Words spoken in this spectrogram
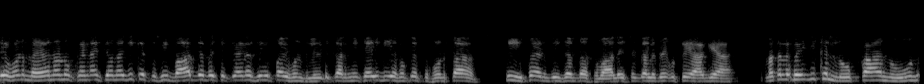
ਤੇ ਹੁਣ ਮੈਂ ਉਹਨਾਂ ਨੂੰ ਕਹਿਣਾ ਚਾਹੁੰਦਾ ਜੀ ਕਿ ਤੁਸੀਂ ਬਾਅਦ ਦੇ ਵਿੱਚ ਕਹਿਣਾ ਸੀ ਵੀ ਭਾਈ ਹੁਣ ਡਿਲੀਟ ਕਰਨੀ ਚਾਹੀਦੀ ਹੈ, ਕਿਉਂਕਿ ਹੁਣ ਤਾਂ ਧੀ ਭੈਣ ਦੀ ਇੱਜ਼ਤ ਦਾ ਸਵਾਲ ਇਸ ਗੱਲ ਦੇ ਉੱਤੇ ਆ ਗਿਆ, ਮਤਲਬ ਇਹ ਜੀ ਕਿ ਲੋਕਾਂ ਨੂੰ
